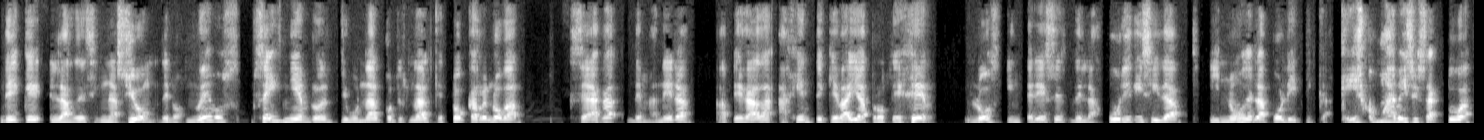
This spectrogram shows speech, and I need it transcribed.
de que la designación de los nuevos seis miembros del Tribunal Constitucional que toca renovar se haga de manera apegada a gente que vaya a proteger los intereses de la juridicidad y no de la política, que es como a veces actúa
